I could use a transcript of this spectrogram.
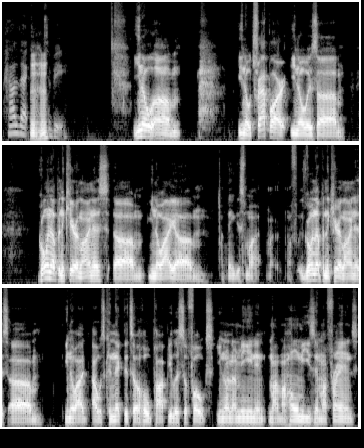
How did that come Mhm. to be? You know, um, you know, trap art, you know, is um growing up in the Carolinas, um, you know, I um I think it's my, my, my growing up in the Carolinas, um, you know, I, I was connected to a whole populace of folks, you know what I mean? And my, my homies and my friends.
